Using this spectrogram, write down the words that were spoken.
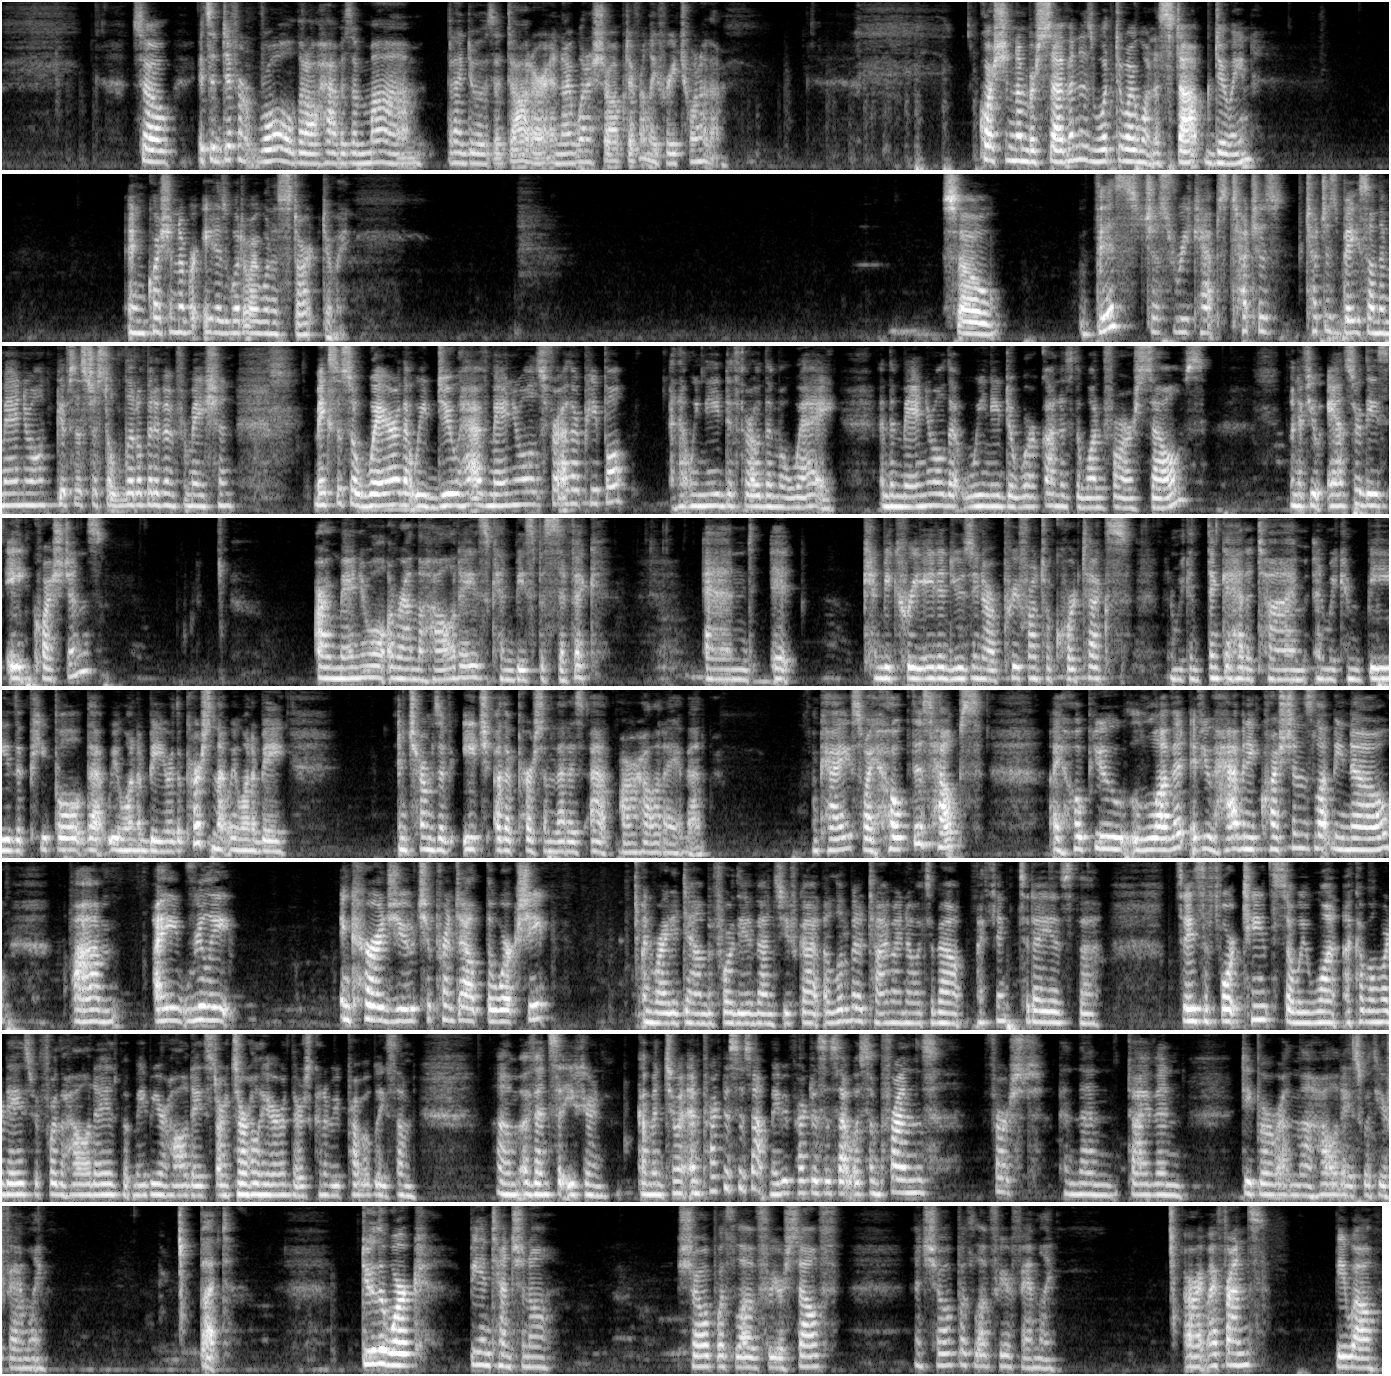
So it's a different role that I'll have as a mom than I do as a daughter, and I want to show up differently for each one of them. Question number seven is What do I want to stop doing? And question number eight is What do I want to start doing? So this just recaps, touches touches base on the manual, gives us just a little bit of information, makes us aware that we do have manuals for other people and that we need to throw them away. And the manual that we need to work on is the one for ourselves. And if you answer these eight questions, our manual around the holidays can be specific and it can be created using our prefrontal cortex and we can think ahead of time and we can be the people that we want to be or the person that we want to be in terms of each other person that is at our holiday event. Okay, so I hope this helps. I hope you love it. If you have any questions, let me know. Um, I really encourage you to print out the worksheet and write it down before the events. You've got a little bit of time. I know it's about, I think today is the Today's the 14th, so we want a couple more days before the holidays, but maybe your holiday starts earlier. There's going to be probably some um, events that you can come into it and practice this out. Maybe practice this out with some friends first and then dive in deeper around the holidays with your family. But do the work, be intentional, show up with love for yourself, and show up with love for your family. All right, my friends, be well.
